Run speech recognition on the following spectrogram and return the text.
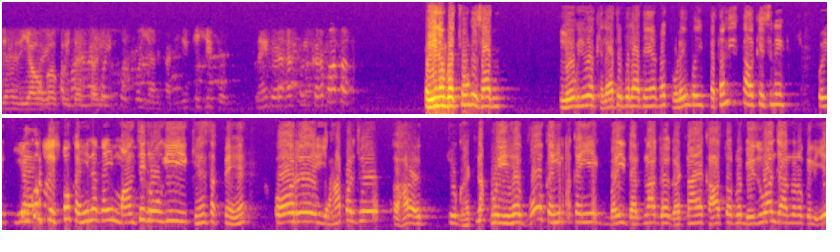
जहर दिया होगा? कोई जानकारी? कोई, कोई जानकारी किसी को नहीं तो ऐसा कोई कर पाता। कहीं बच्चों के साथ लोग जो है खिलाते पिलाते हैं थोड़े कोई पता नहीं था किसने कोई किया। इनको तो इसको कहीं ना कहीं मानसिक रोगी कह सकते हैं। और यहाँ पर जो जो घटना हुई है वो कहीं ना कहीं एक बड़ी दर्दनाक घटना है खासतौर पर बेजुबान जानवरों के लिए।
